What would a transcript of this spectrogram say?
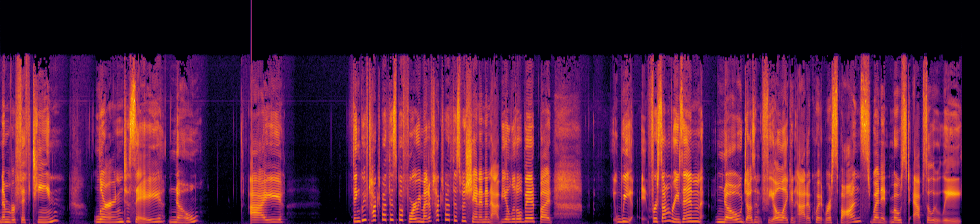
Number 15, learn to say no. I think we've talked about this before. We might have talked about this with Shannon and Abby a little bit, but we, for some reason, no doesn't feel like an adequate response when it most absolutely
